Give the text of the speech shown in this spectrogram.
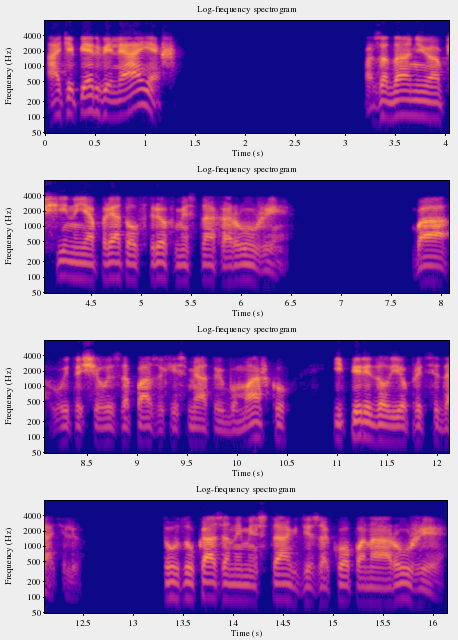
а теперь виляешь?» По заданию общины я прятал в трех местах оружие. Ба вытащил из-за пазухи смятую бумажку и передал ее председателю. Тут указаны места, где закопано оружие,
